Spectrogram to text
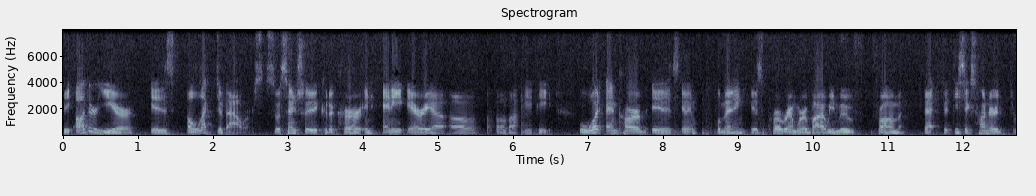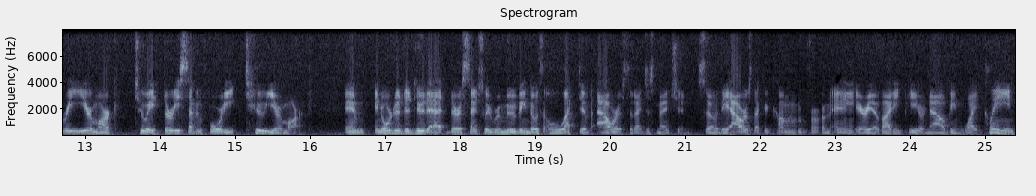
The other year is elective hours. So essentially, it could occur in any area of, of IDP. Well, what NCARB is implementing is a program whereby we move from that 5,600 three year mark to a 3740 two year mark. And in order to do that, they're essentially removing those elective hours that I just mentioned. So the hours that could come from any area of IDP are now being wiped clean,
